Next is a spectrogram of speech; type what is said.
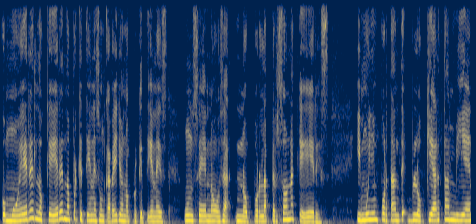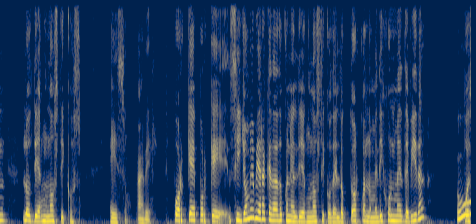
como eres, lo que eres, no porque tienes un cabello, no porque tienes un seno, o sea, no por la persona que eres. Y muy importante, bloquear también los diagnósticos. Eso, a ver. ¿Por qué? Porque si yo me hubiera quedado con el diagnóstico del doctor cuando me dijo un mes de vida, pues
